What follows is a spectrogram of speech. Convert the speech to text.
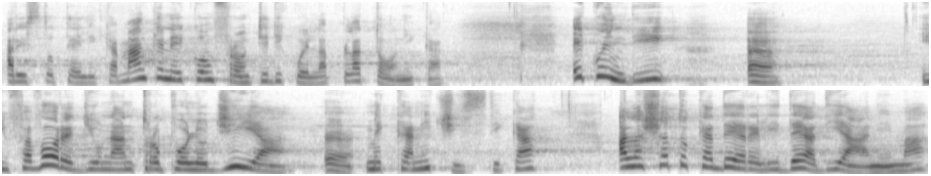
aristotelica, ma anche nei confronti di quella platonica. E quindi eh, in favore di un'antropologia eh, meccanicistica ha lasciato cadere l'idea di anima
